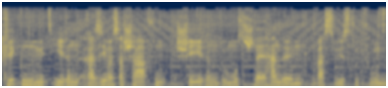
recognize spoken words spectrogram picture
klicken mit ihren Rasiermesserscharfen Scheren. Du musst schnell handeln. Was wirst du tun?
